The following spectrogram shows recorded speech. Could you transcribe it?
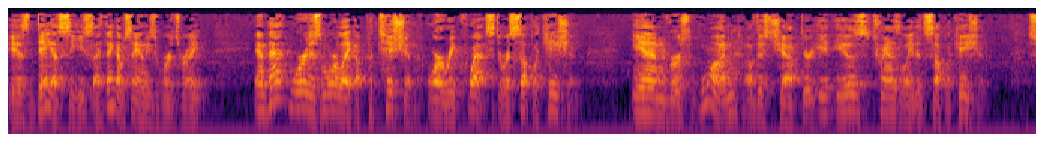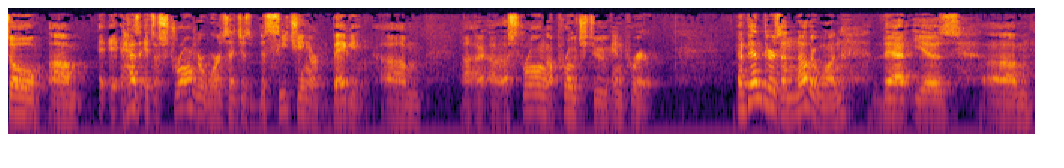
is deesis. I think I'm saying these words right. And that word is more like a petition or a request or a supplication. In verse 1 of this chapter, it is translated supplication. So um, it, it, has it's a stronger word such as beseeching or begging, um, a, a, strong approach to in prayer. And then there's another one that is, um,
